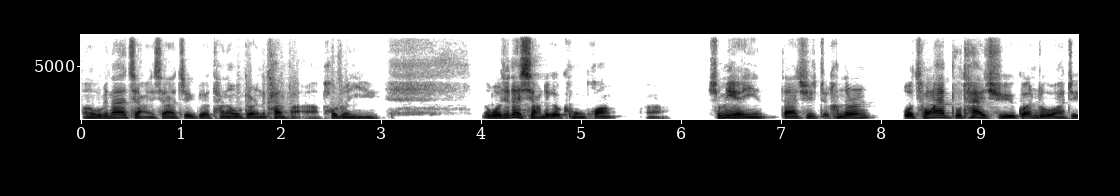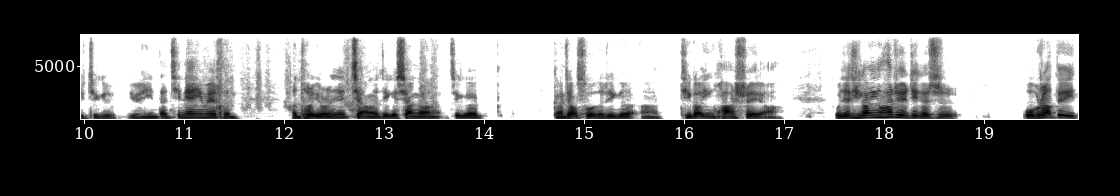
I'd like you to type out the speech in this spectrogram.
啊？我跟大家讲一下，这个谈谈我个人的看法啊，抛砖引玉。我就在想这个恐慌啊。什么原因？大家去很多人，我从来不太去关注啊，这这个原因。但今天因为很很多有人讲了这个香港这个港交所的这个啊提高印花税啊，我觉得提高印花税这个是我不知道对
